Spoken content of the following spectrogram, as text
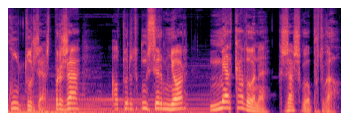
Culturgest. Para já, altura de conhecer melhor Mercadona, que já chegou a Portugal.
